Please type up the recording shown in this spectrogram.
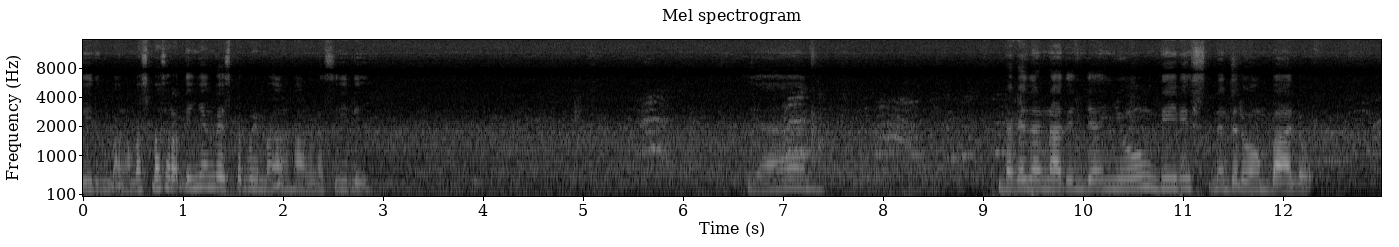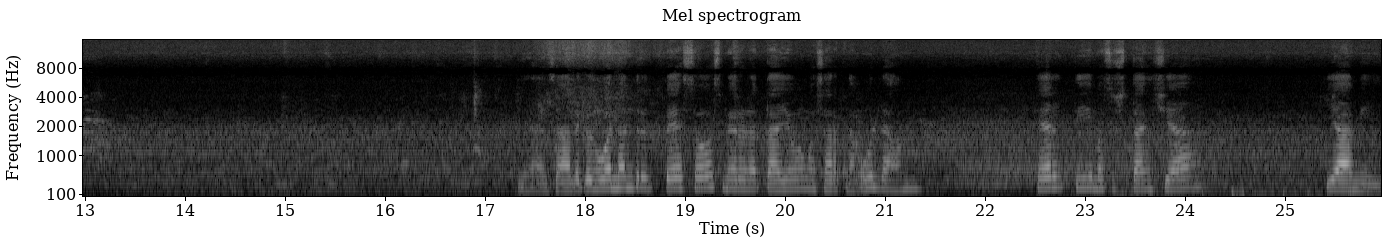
siling maanghang. Mas masarap din yan guys pag may maanghang na sili. Yan. Lagyan lang natin dyan yung dilis ng dalawang balot. Yan, sa halagang 100 pesos, meron na tayong masarap na ulam. Healthy, masustansya, yummy.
